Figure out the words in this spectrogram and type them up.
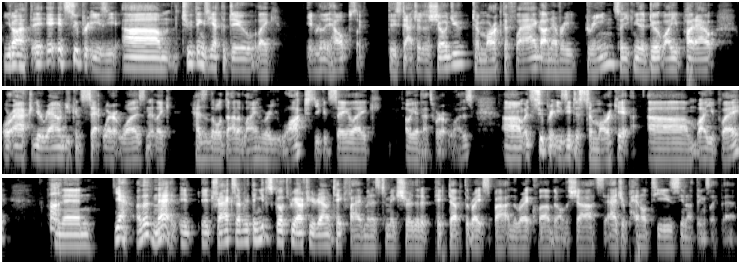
you don't have to. It, it's super easy. Um, two things you have to do, like it really helps, like the statue just showed you, to mark the flag on every green. So you can either do it while you putt out, or after your round, you can set where it was, and it like has a little dotted line where you walked. So you could say like, oh yeah, that's where it was. Um, it's super easy just to mark it um, while you play, Huh. and then yeah, other than that, it it tracks everything. You just go through after your round, take five minutes to make sure that it picked up the right spot and the right club and all the shots, add your penalties, you know, things like that.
